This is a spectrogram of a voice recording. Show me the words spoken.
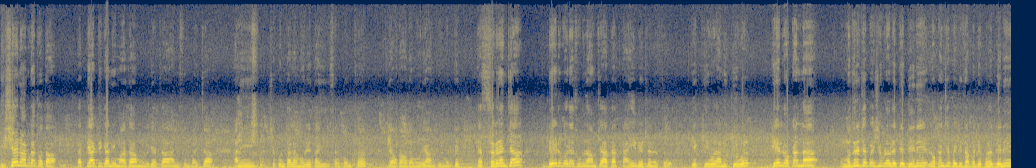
भीषण अपघात होता तर त्या ठिकाणी माझा मुलग्याचा आणि सुनबाईचा आणि शकुंतला मोरे ताई सरपंच देवका आदा मोरे अंकुश मडके या सगळ्यांच्या डेड बॉड्या सोडून आमच्या हातात काही भेटलं नसतं. हे केवळ आणि केवळ हे लोकांना मजुरीचे पैसे उडवले ते देणे लोकांचे पैसे सापडले परत देणे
